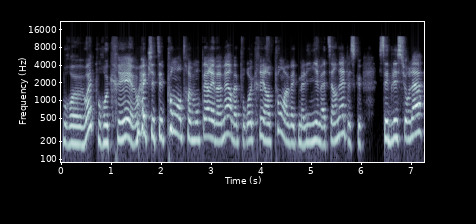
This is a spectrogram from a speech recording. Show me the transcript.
pour euh, ouais pour recréer ouais qui était pont entre mon père et ma mère bah, pour recréer un pont avec ma lignée maternelle parce que ces blessures là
